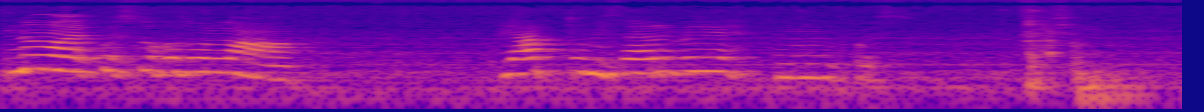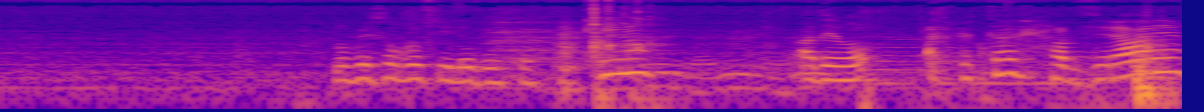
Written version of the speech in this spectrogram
No, è questo coso là. Piatto mi serve mm, questo. Lo peso così, lo peso il tacchino. La devo aspettare, azzerare.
